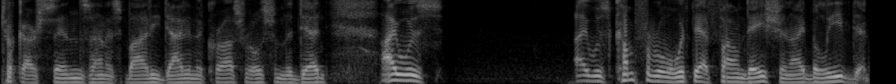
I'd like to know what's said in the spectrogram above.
took our sins on his body, died on the cross, rose from the dead. I was I was comfortable with that foundation. I believed it.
